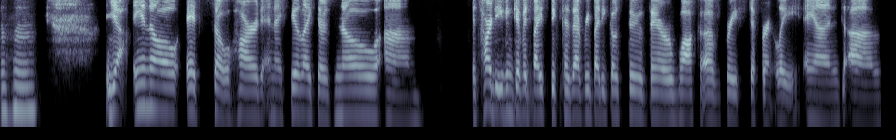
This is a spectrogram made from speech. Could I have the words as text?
hmm Yeah, you know, it's so hard. And I feel like there's no, um, it's hard to even give advice because everybody goes through their walk of grief differently. And, um,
